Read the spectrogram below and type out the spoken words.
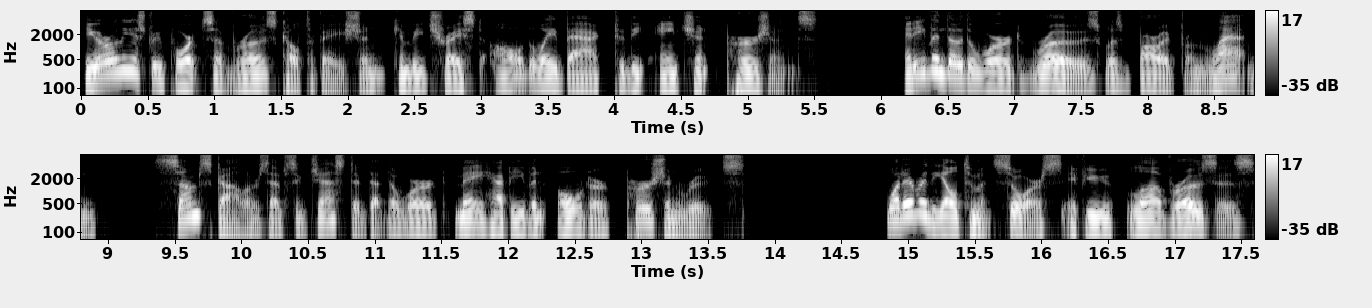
The earliest reports of rose cultivation can be traced all the way back to the ancient Persians. And even though the word rose was borrowed from Latin, some scholars have suggested that the word may have even older Persian roots. Whatever the ultimate source, if you love roses,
